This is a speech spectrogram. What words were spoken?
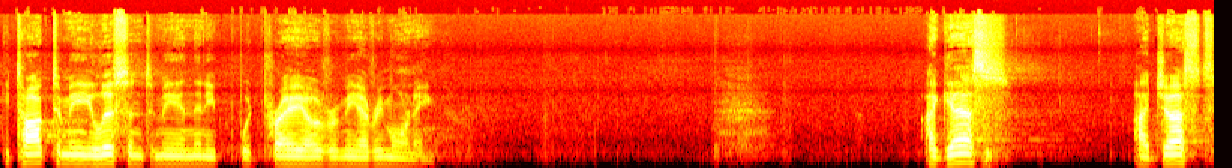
he talked to me, he listened to me, and then he would pray over me every morning. I guess I just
